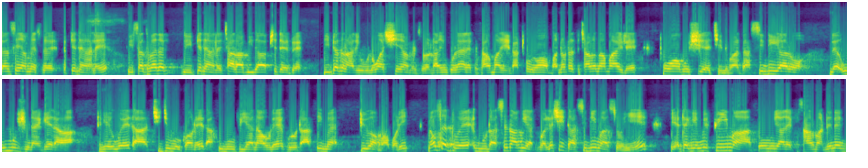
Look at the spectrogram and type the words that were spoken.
တန်းဆင်းရမယ်ဆိုတော့ပြစ်ဒဏ်ကလည်းဒီ subscribe ဒီပြစ်ဒဏ်ကလည်းချတာပြီးသားဖြစ်တဲ့အတွက်ဒီပြဿနာတွေကိုလုံးဝရှင်းရမယ်ဆိုတော့ line ကိုယ်တိုင်ကလည်းကစားသမားတွေဒါထုံအောင်မှာနောက်ထပ်တခြားကစားသမားတွေလည်းထုံအောင်ဖို့ရှိတဲ့အချိန်တွေမှာဒါ city ကတော့ လက်ဦးမှုယူနိုင်ခဲ့တာကတကယ်ဝဲဒါချီချူဖို့ကောင်းတယ်ဒါဟူဘိုဗီယန်နာကိုလည်းအခုဒါအသိမဲ့ပြုရမှာပေါ့လေနောက်ဆက်တွဲအခုဒါစဉ်းစားမိတာကလက်ရှိဒါ city မှာဆိုရင်ဒီ attacking midfield မှာသုံးလို့ရတဲ့ကစားသမားနည်းနည်း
